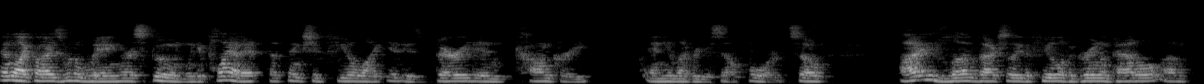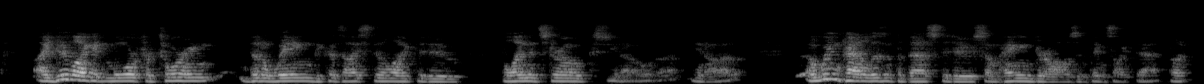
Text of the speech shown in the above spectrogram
And likewise with a wing or a spoon, when you plant it, that thing should feel like it is buried in concrete and you lever yourself forward. So I love actually the feel of a Greenland paddle. Um, I do like it more for touring than a wing because I still like to do blended strokes, you know, uh, you know, a wing paddle isn't the best to do some hanging draws and things like that. But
